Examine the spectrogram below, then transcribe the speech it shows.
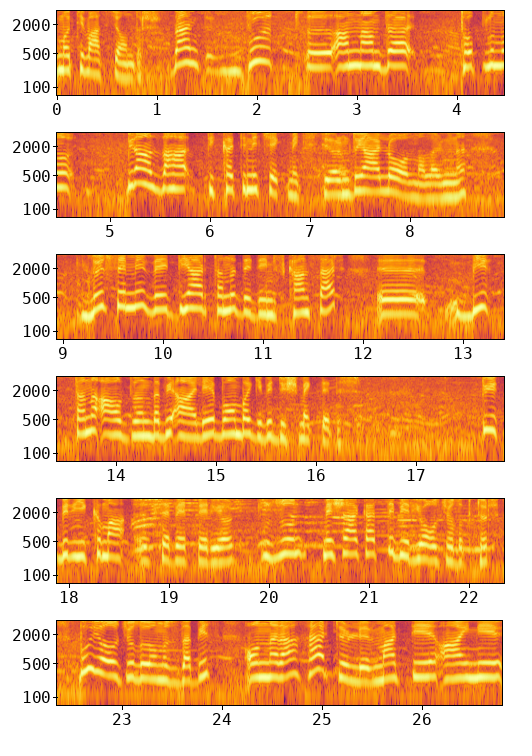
motivasyondur. Ben bu e, anlamda toplumu biraz daha dikkatini çekmek istiyorum, duyarlı olmalarını. Lösemi ve diğer tanı dediğimiz kanser e, bir tanı aldığında bir aileye bomba gibi düşmektedir. Büyük bir yıkıma e, sebep veriyor. Uzun, meşakkatli bir yolculuktur. Bu yolculuğumuzda biz onlara her türlü maddi, aynı,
